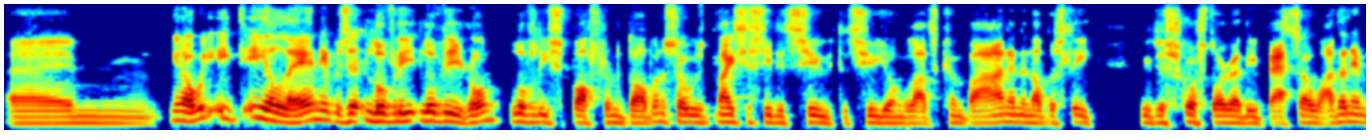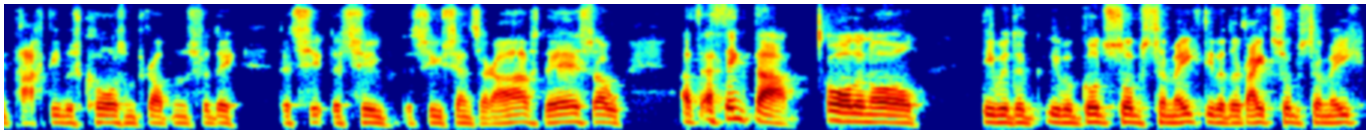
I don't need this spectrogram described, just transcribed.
Um, you know, he, he'll learn. It was a lovely, lovely run, lovely spot from Dobbin. So it was nice to see the two, the two young lads combine. And then obviously we discussed already. Beto had an impact. He was causing problems for the the two, the two, the two centre halves there. So I, I think that all in all, they were the, they were good subs to make. They were the right subs to make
